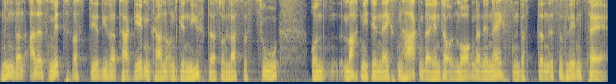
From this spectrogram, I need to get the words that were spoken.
Nimm dann alles mit, was dir dieser Tag geben kann und genieß das und lass es zu und mach nicht den nächsten Haken dahinter und morgen dann den nächsten. Das, dann ist das Leben zäh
